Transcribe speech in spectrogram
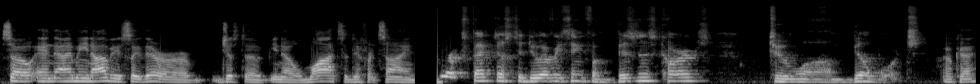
So, and I mean, obviously there are just a you know lots of different signs. You expect us to do everything from business cards to um, billboards. Okay.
